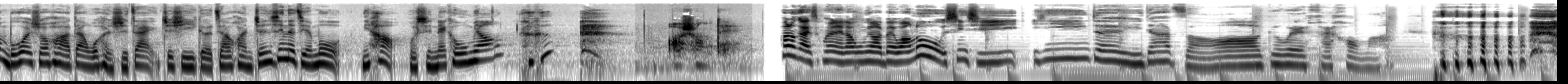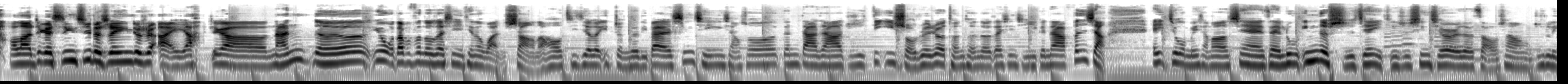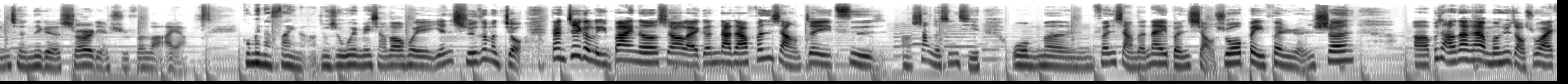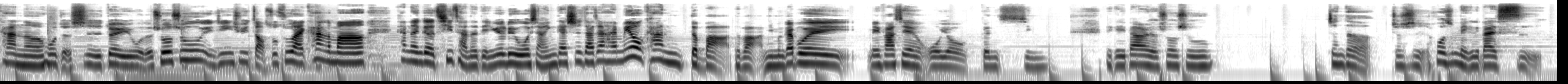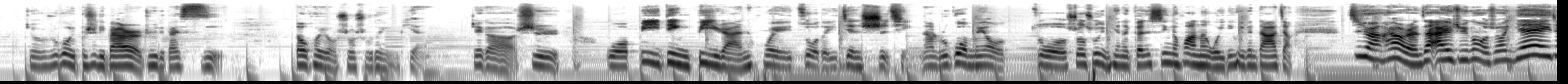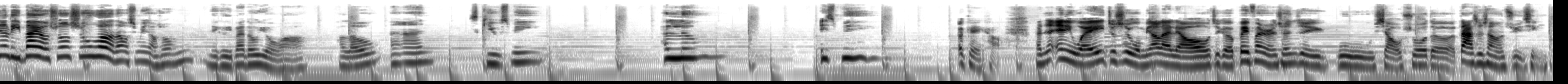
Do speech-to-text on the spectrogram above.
很不会说话，但我很实在。这是一个交换真心的节目。你好，我是 Nick 乌喵。我兄弟，Hello guys，欢迎来到乌喵的备忘录。星期一的一大早，各位还好吗？哈 好了，这个心虚的声音就是哎呀，这个难得，因为我大部分都在星期天的晚上，然后集结了一整个礼拜的心情，想说跟大家就是第一首热热腾腾的在星期一跟大家分享。哎，结果没想到现在在录音的时间已经是星期二的早上，就是凌晨那个十二点十分了。哎呀。后面的 sign 啊，就是我也没想到会延迟这么久。但这个礼拜呢，是要来跟大家分享这一次啊，上个星期我们分享的那一本小说《备份人生》。呃，不晓得大家有没有去找书来看呢？或者是对于我的说书，已经去找书书来看了吗？看那个凄惨的点阅率，我想应该是大家还没有看的吧，对吧？你们该不会没发现我有更新？每个礼拜二的说书，真的就是，或者是每个礼拜四。就如果不是礼拜二，就是礼拜四，都会有说书的影片。这个是我必定必然会做的一件事情。那如果没有做说书影片的更新的话呢，我一定会跟大家讲。既然还有人在 IG 跟我说，耶，这礼拜有说书了，那我心里想说，嗯，每个礼拜都有啊。Hello，安安，Excuse me，Hello，It's me。OK，好，反正 anyway，就是我们要来聊这个《备份人生》这一部小说的大致上的剧情。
